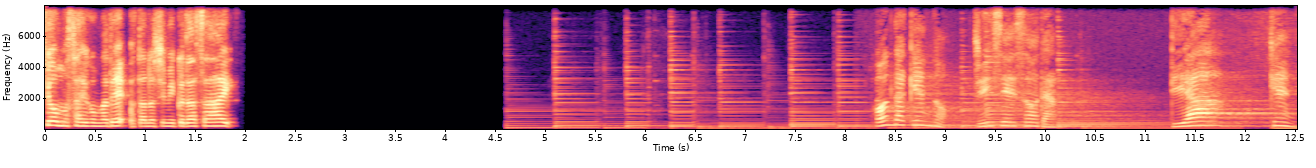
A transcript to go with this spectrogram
今日も最後までお楽しみください。本田健の人生相談、 Dear 健。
